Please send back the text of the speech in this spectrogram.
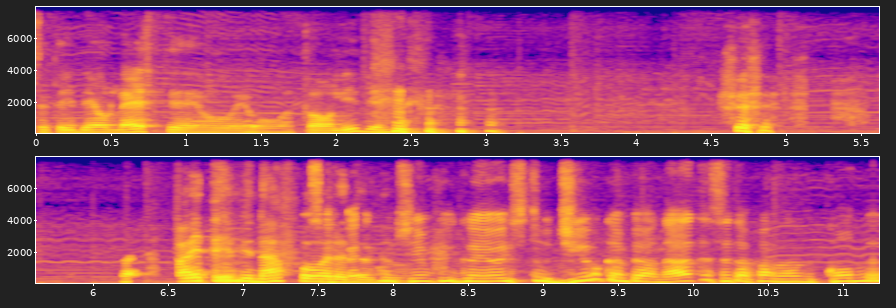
você tem ideia, o Leicester é o, é o atual líder. Né? vai terminar fora. Você pega do... um time que ganhou estudio o campeonato e você tá falando como.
